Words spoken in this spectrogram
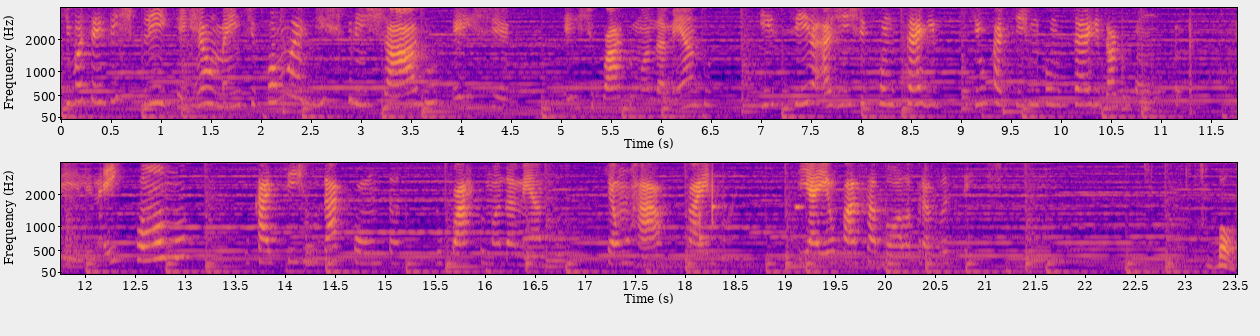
que vocês expliquem realmente como é destrinchado este, este quarto mandamento e se a gente consegue, se o catecismo consegue dar conta dele, né? E como o catecismo dá conta do quarto mandamento, que é honrar pai e mãe. E aí eu passo a bola para vocês. Bom,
